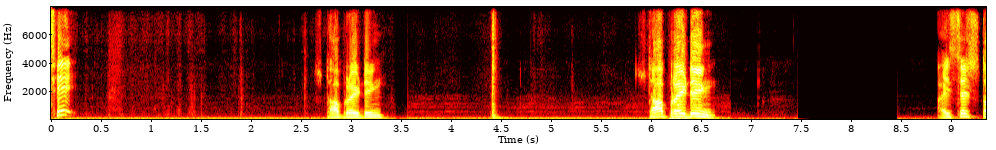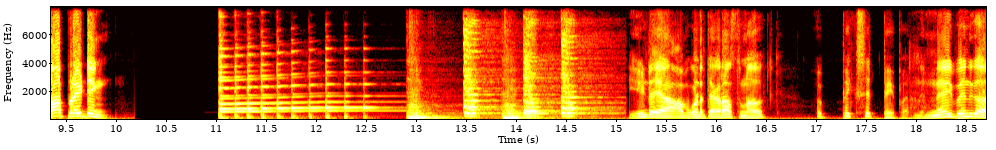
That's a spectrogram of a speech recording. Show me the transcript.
ఛే! Stop writing stop writing I set stop writing ఏంటయ్యా ఆపకుండా తెగ రాస్తున్నావు ఫిక్స్డ్ పేపర్. నిన్నే అయిపోయిందిగా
